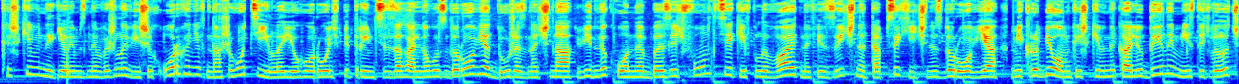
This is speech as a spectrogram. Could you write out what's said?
Кишківник є одним з найважливіших органів нашого тіла. Його роль в підтримці загального здоров'я дуже значна. Він виконує безліч функцій, які впливають на фізичне та психічне здоров'я. Мікробіом кишківника людини містить величезну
